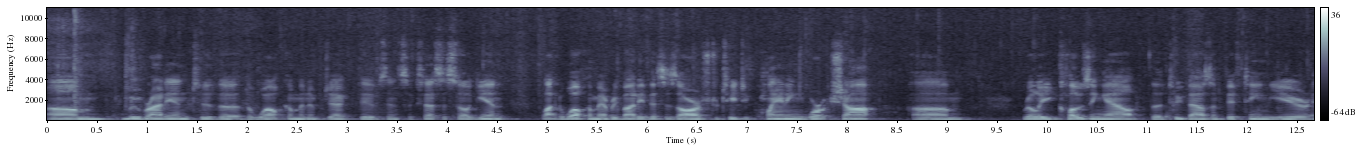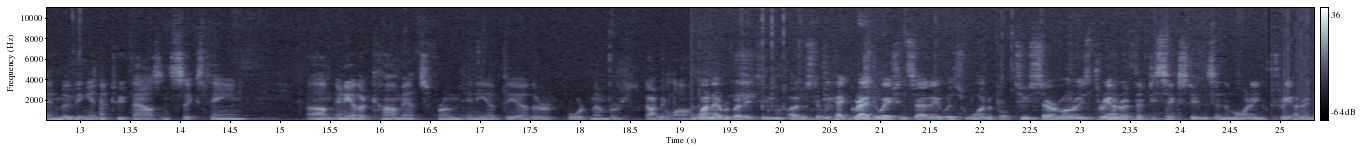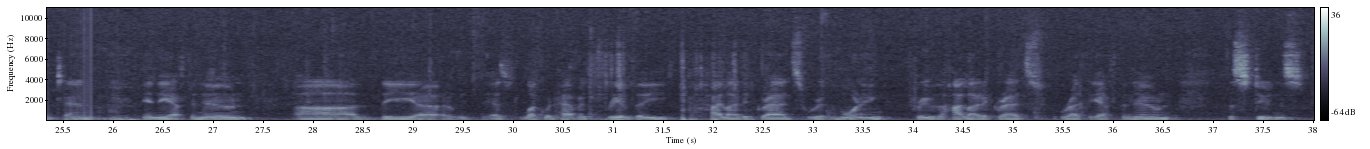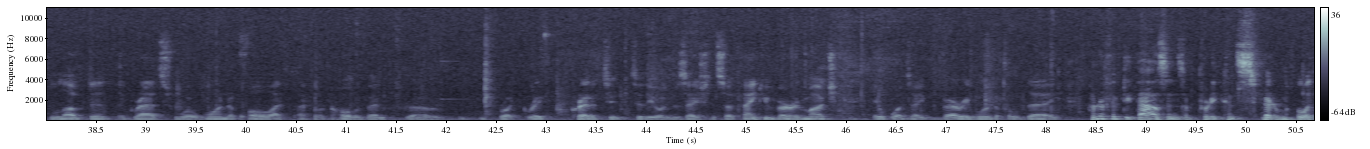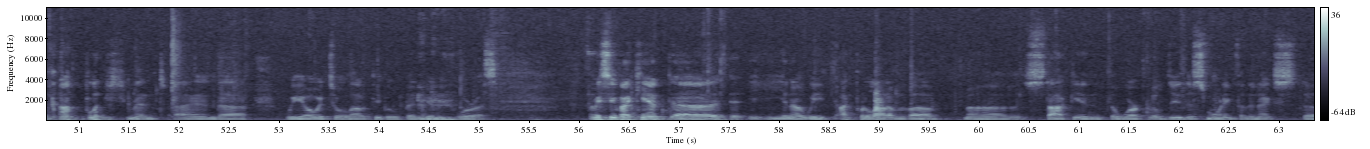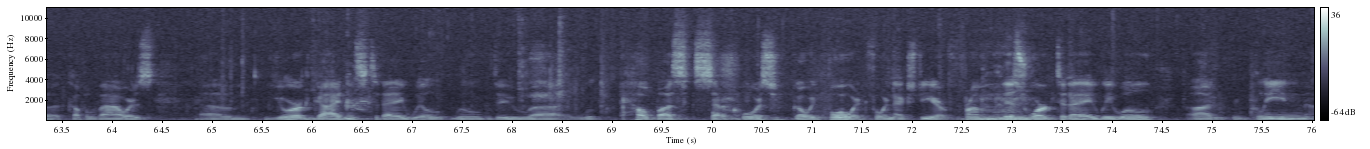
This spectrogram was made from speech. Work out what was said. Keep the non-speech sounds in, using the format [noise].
Um, Move right into the, the welcome and objectives and successes. So again, I'd like to welcome everybody. This is our strategic planning workshop, um, really closing out the 2015 year and moving into 2016. Um, Any other comments from any of the other board members? Dr. Long? I want everybody to understand, we had graduation Saturday, it was wonderful. Two ceremonies, 356 students in the morning, 310 in the afternoon. Uh, The, uh, as luck would have it, three of the highlighted grads were at the morning, three of the highlighted grads were at the afternoon. The students loved it, the grads were wonderful. I I thought the whole event uh, brought great credit to, the organization. So thank you very much. It was a very wonderful day. 150,000 is a pretty [laughs] considerable [laughs] accomplishment, and uh, we owe it to a lot of people who've been here before us. Let me see if I can't, uh, you know, we, I put a lot of uh, uh, stock in the work we'll do this morning for the next uh, couple of hours. Um, Your guidance today will, will do, uh, will help us set a course going forward for next year. From this work today, we will uh, glean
